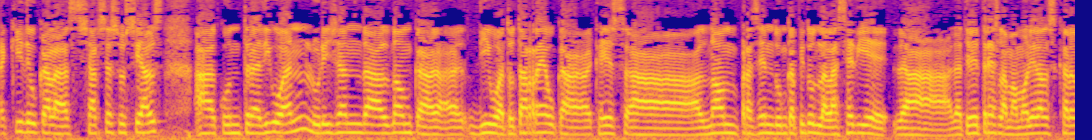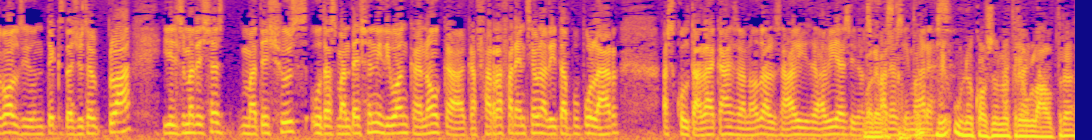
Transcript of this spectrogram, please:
aquí diu que les xarxes socials eh, contradiuen l'origen del nom que eh, diu a tot arreu que, que és eh, el nom present d'un capítol de la sèrie de, de TV3 La memòria dels cargols i d'un text de Josep Pla i ells mateixes, mateixos ho desmenteixen i diuen que no, que, que fa referència a una dita popular escoltada a casa no? dels avis, àvies i dels L'Hereu pares i mares Bé, una cosa no treu l'altra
